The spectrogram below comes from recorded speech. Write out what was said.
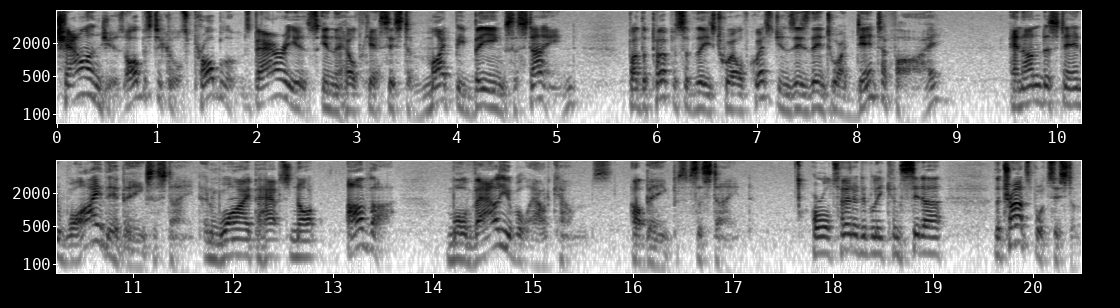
Challenges, obstacles, problems, barriers in the healthcare system might be being sustained, but the purpose of these 12 questions is then to identify and understand why they're being sustained and why perhaps not other more valuable outcomes are being sustained. Or alternatively, consider the transport system.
